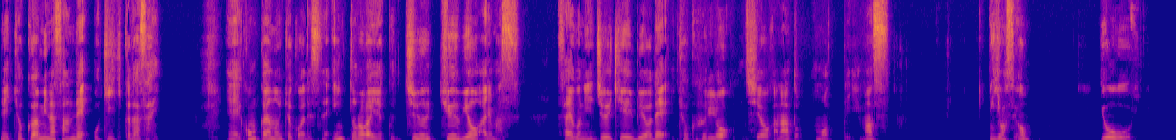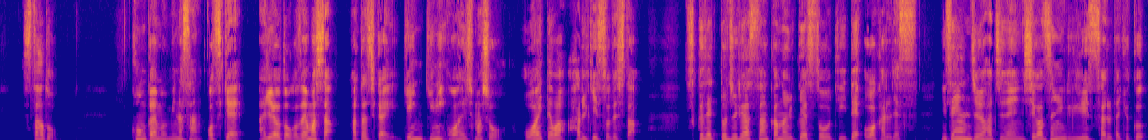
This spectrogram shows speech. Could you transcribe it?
で、曲は皆さんでお聴きください。えー、今回の曲はですね、イントロが約19秒あります。最後に19秒で曲振りをしようかなと思っています。いきますよ。よーい、スタート。今回も皆さんお付き合いありがとうございました。また次回元気にお会いしましょう。お相手はハルキストでした。スクレット・ジュリアスさんからのリクエストを聞いてお別れです。2018年4月にリリースされた曲、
